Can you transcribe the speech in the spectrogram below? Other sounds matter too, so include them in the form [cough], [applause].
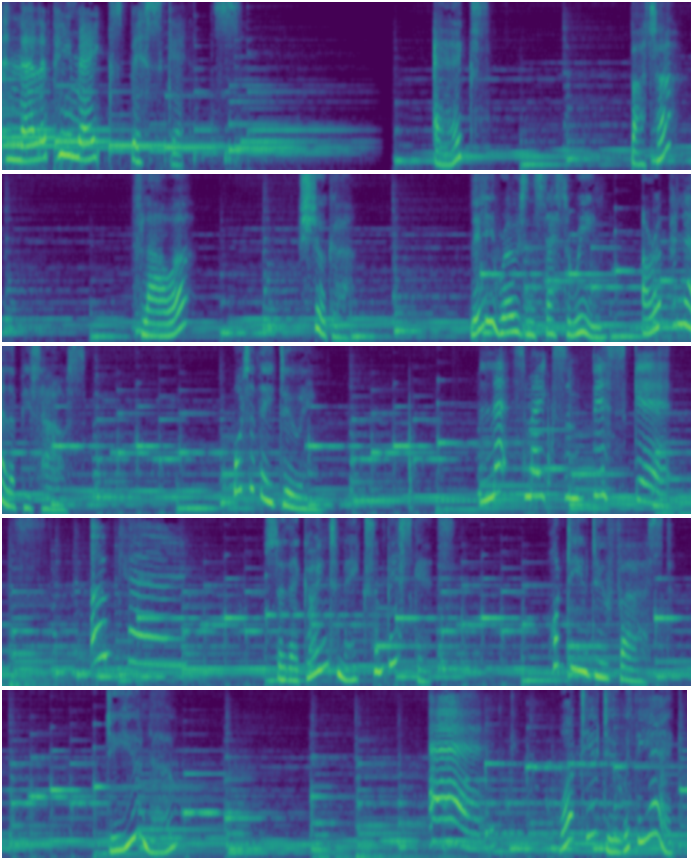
Penelope makes biscuits. eggs, butter, flour, sugar. Lily Rose and Cesarine are at Penelope's house. What are they doing? Let's make some biscuits. Okay. So they're going to make some biscuits. What do you do first? Do you know? Egg. What do you do with the egg?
